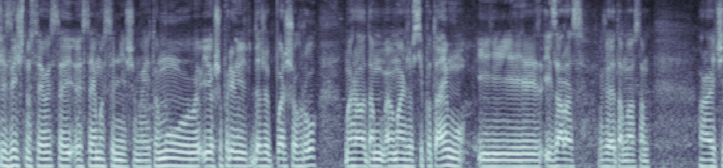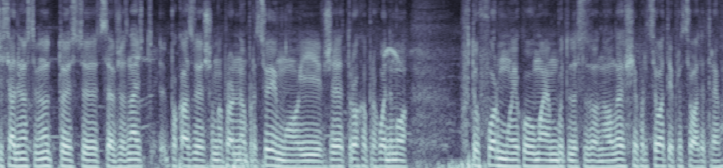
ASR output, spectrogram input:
фізично стаємо- сильнішими. І тому, якщо порівнювати навіть першу гру, ми грали там майже всі по тайму, і, і зараз вже там у нас там грають 60-90 минут, тобто це вже значить, показує, що ми правильно працюємо і вже трохи приходимо в ту форму, якою маємо бути до сезону. Але ще працювати і працювати треба.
